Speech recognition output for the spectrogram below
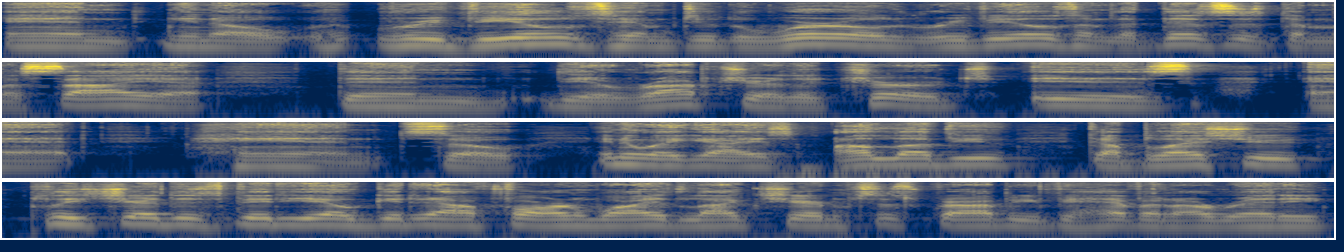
and you know reveals him to the world reveals him that this is the messiah then the rapture of the church is at hand. So anyway guys i love you. God bless you. Please share this video. Get it out far and wide. Like share and subscribe if you haven't already.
